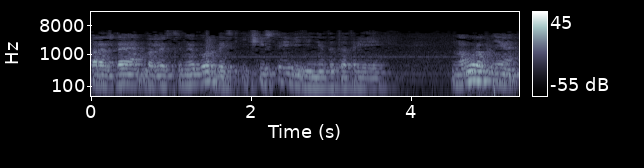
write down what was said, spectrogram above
порождая божественную гордость и чистое видение Дататрии, на уровне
